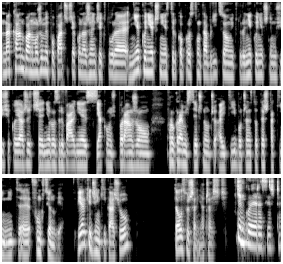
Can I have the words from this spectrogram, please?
na Kanban możemy popatrzeć jako narzędzie, które niekoniecznie jest tylko prostą tablicą i które niekoniecznie musi się kojarzyć nierozrywalnie z jakąś branżą programistyczną czy IT, bo często też taki mit e, funkcjonuje. Wielkie dzięki, Kasiu. Do usłyszenia. Cześć. Dziękuję raz jeszcze.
